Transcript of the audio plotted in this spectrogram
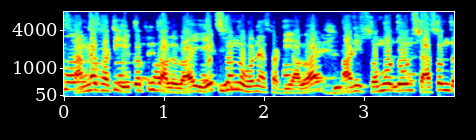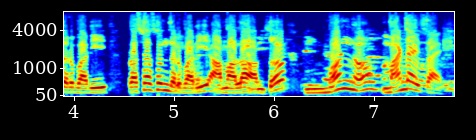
सांगण्यासाठी एकत्रित आलेलो आहे एक संघ होण्यासाठी आलो आहे आणि समोर जाऊन शासन दरबारी प्रशासन दरबारी आम्हाला आमचं म्हणणं मांडायचं आहे.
